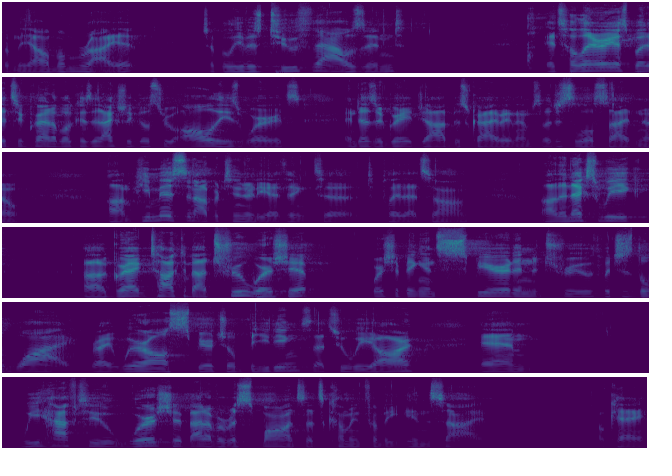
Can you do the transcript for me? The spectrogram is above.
from the album Riot, which I believe is 2000. It's hilarious, but it's incredible because it actually goes through all these words and does a great job describing them. So, just a little side note. Um, he missed an opportunity, I think, to, to play that song. Uh, the next week, uh, Greg talked about true worship, worshiping in spirit and in truth, which is the why, right? We're all spiritual beings, that's who we are. And we have to worship out of a response that's coming from the inside okay?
